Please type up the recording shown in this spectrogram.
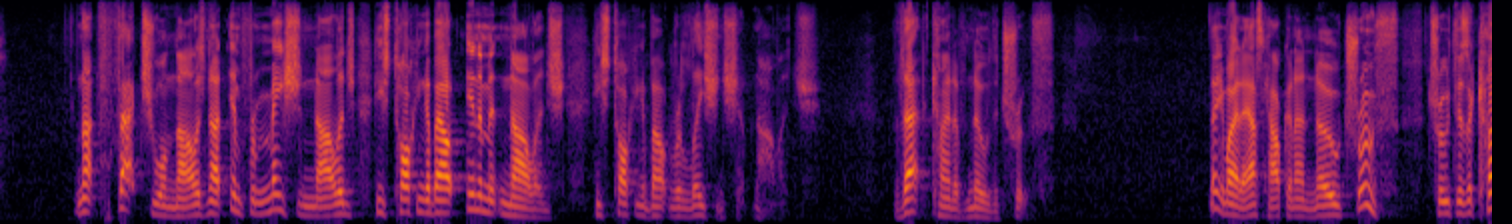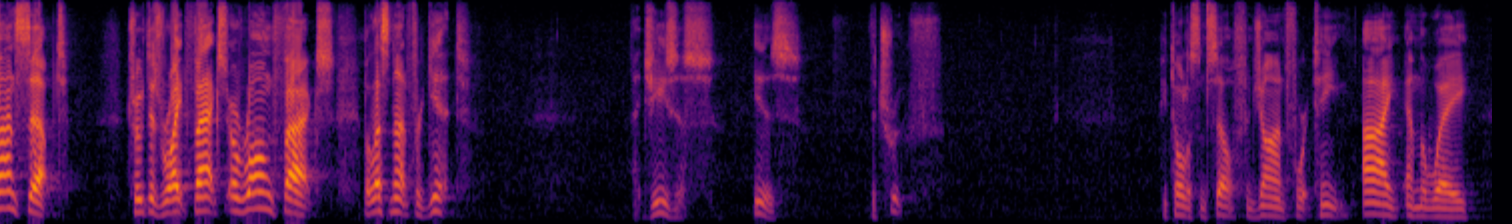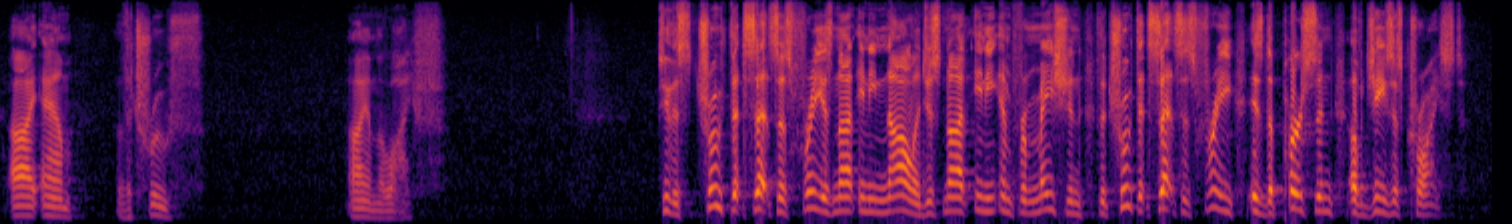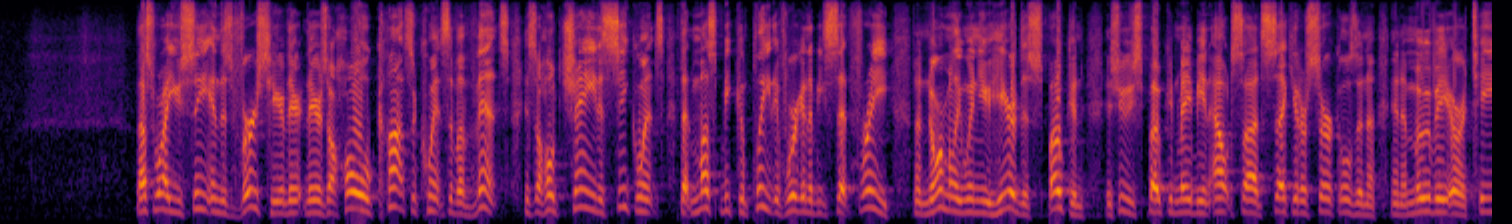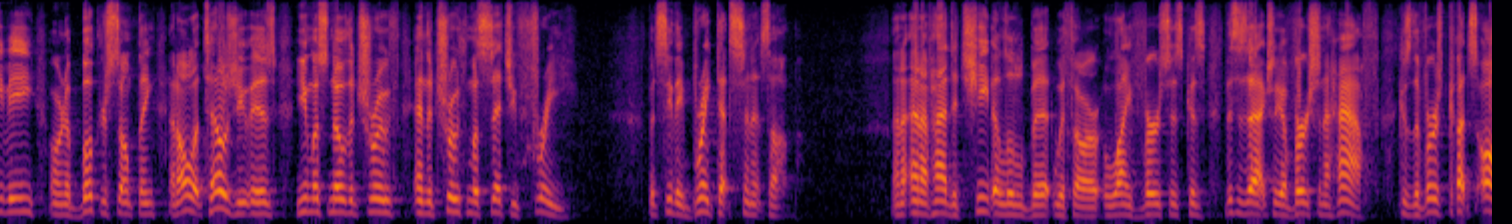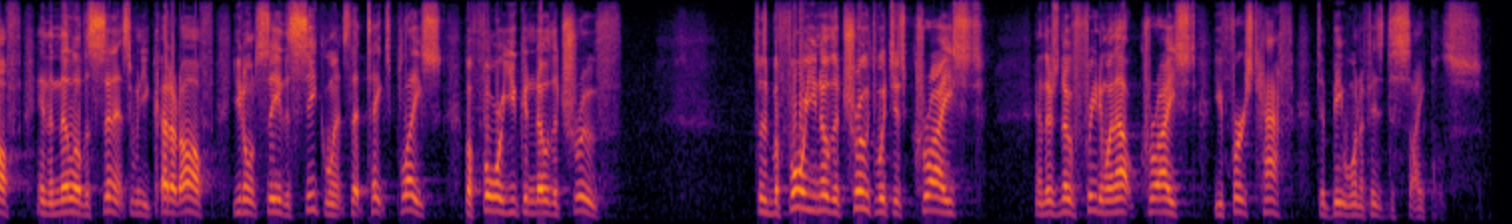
Not factual knowledge, not information knowledge. He's talking about intimate knowledge. He's talking about relationship knowledge. That kind of know the truth. Now you might ask, how can I know truth? Truth is a concept. Truth is right facts or wrong facts. But let's not forget that Jesus is the truth. He told us himself in John 14 I am the way, I am the truth, I am the life. See, this truth that sets us free is not any knowledge, it's not any information. The truth that sets us free is the person of Jesus Christ. That's why you see in this verse here, there, there's a whole consequence of events. It's a whole chain, a sequence that must be complete if we're going to be set free. Now, normally, when you hear this spoken, it's usually spoken maybe in outside secular circles, in a, in a movie or a TV or in a book or something, and all it tells you is you must know the truth, and the truth must set you free. But see, they break that sentence up. And, and I've had to cheat a little bit with our life verses because this is actually a verse and a half because the verse cuts off in the middle of a sentence. When you cut it off, you don't see the sequence that takes place before you can know the truth. So before you know the truth, which is Christ, and there's no freedom without Christ, you first have to be one of his disciples.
